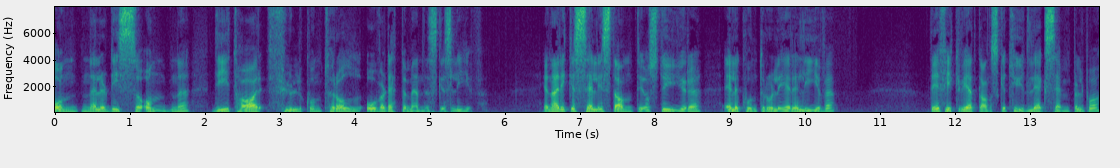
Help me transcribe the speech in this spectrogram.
ånden eller disse åndene, de tar full kontroll over dette menneskets liv. En er ikke selv i stand til å styre eller kontrollere livet. Det fikk vi et ganske tydelig eksempel på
